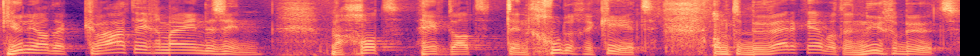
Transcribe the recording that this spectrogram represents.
Jullie hadden kwaad tegen mij in de zin, maar God heeft dat ten goede gekeerd om te bewerken wat er nu gebeurt.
